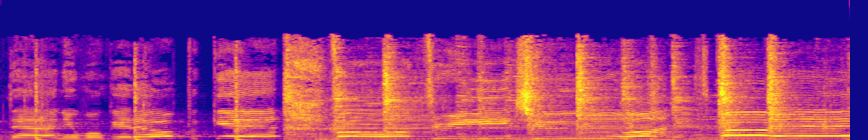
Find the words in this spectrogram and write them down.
down, you won't get up again. Four, three, two, one, going, going,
